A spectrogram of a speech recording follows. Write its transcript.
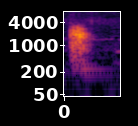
Bye.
